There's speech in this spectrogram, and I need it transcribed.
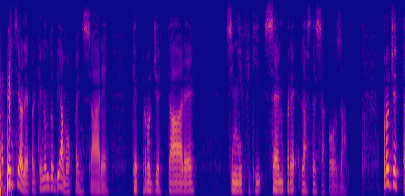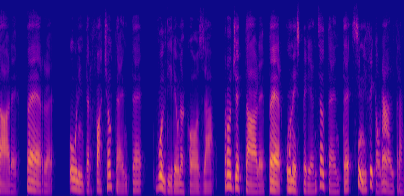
Attenzione perché non dobbiamo pensare che progettare significhi sempre la stessa cosa. Progettare per un'interfaccia utente vuol dire una cosa, progettare per un'esperienza utente significa un'altra.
